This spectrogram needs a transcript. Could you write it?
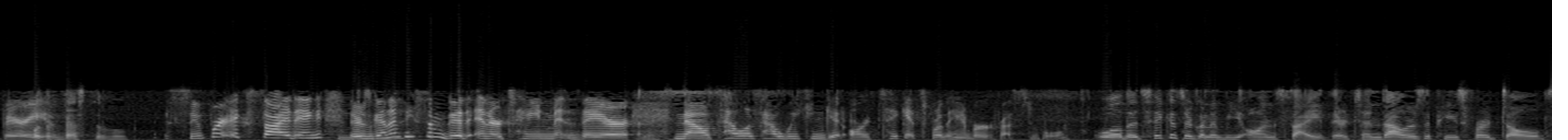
Very for the festival super exciting. Mm -hmm. There's going to be some good entertainment there. Yes. Now, tell us how we can get our tickets for the Hamburger Festival. Well, the tickets are going to be on site. They're $10 a piece for adults.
